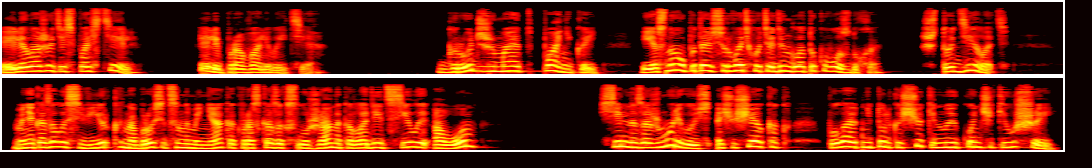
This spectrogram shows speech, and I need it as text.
«Или ложитесь в постель, или проваливайте». Грудь сжимает паникой, и я снова пытаюсь урвать хоть один глоток воздуха. Что делать? Мне казалось, Вирк набросится на меня, как в рассказах служанок, овладеет силой, а он... Сильно зажмуриваюсь, ощущаю, как пылают не только щеки, но и кончики ушей.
